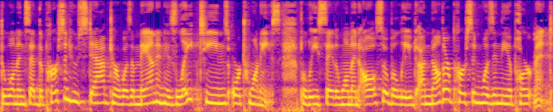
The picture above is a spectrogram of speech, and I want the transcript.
The woman said the person who stabbed her was a man in his late teens or 20s. Police say the woman also believed another person was in the apartment.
